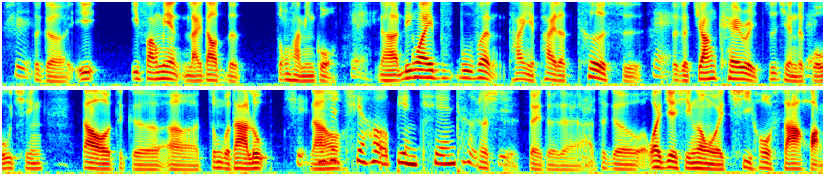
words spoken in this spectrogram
是。这个一一方面来到的中华民国，对。那另外一部部分他也派了特使，对。这个 John Kerry 之前的国务卿到这个呃中国大陆是，然后是气候变迁特特使使，，对对对啊，这个外界形容为气候撒谎，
